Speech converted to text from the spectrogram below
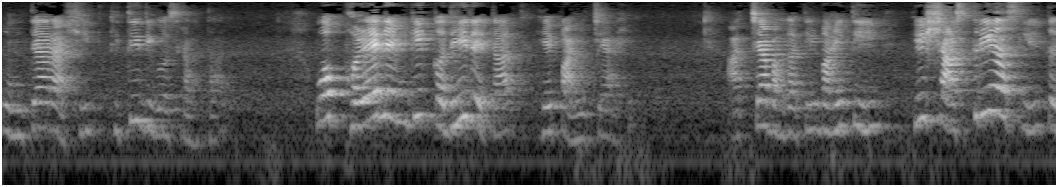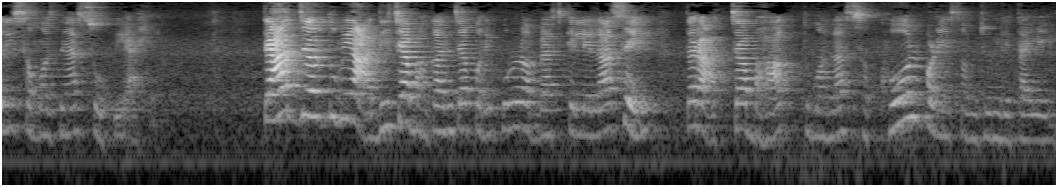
कोणत्या राशीत किती दिवस राहतात व फळे नेमकी कधी देतात हे पाहायचे आहे. आजच्या भागातील माहिती ही शास्त्रीय असली तरी समजण्यास सोपी आहे. त्यात जर तुम्ही आधीच्या भागांचा परिपूर्ण अभ्यास केलेला असेल तर आजचा भाग तुम्हाला सखोलपणे समजून घेता येईल.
